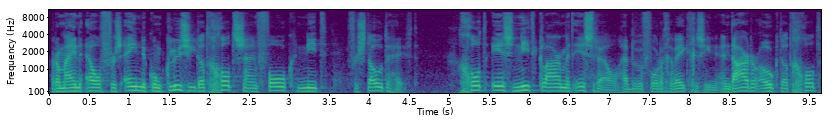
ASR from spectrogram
Romein 11 vers 1 de conclusie dat God zijn volk niet verstoten heeft. God is niet klaar met Israël, hebben we vorige week gezien. En daardoor ook dat God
